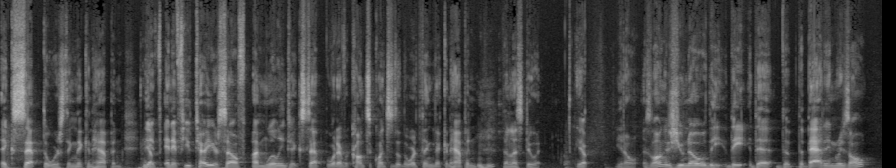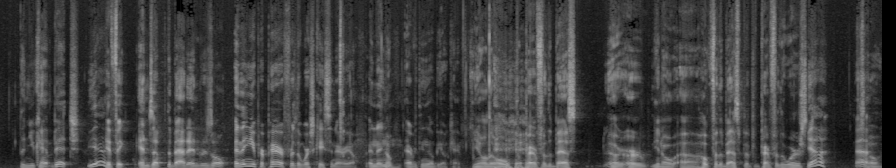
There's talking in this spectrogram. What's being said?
accept the worst thing that can happen. And Yep. if and if you tell yourself I'm willing to accept whatever consequences of the worst thing that can happen, Mm-hmm. then let's do it. Yep. You know, as long as you know the the the the, the bad end result, then you can't bitch. Yeah. If it ends up the bad end result. And then you prepare for the worst case scenario, and then everything will be okay. You know, the whole prepare for the best or, or you know, uh, hope for the best but prepare for the worst. Yeah. Yeah. So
